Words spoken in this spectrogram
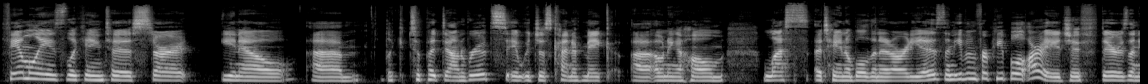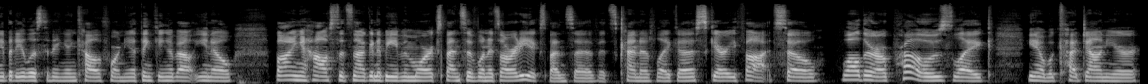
families looking to start you know, um, like to put down roots, it would just kind of make uh, owning a home less attainable than it already is. And even for people our age, if there's anybody listening in California thinking about, you know, buying a house that's not going to be even more expensive when it's already expensive, it's kind of like a scary thought. So while there are pros, like, you know, would cut down your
